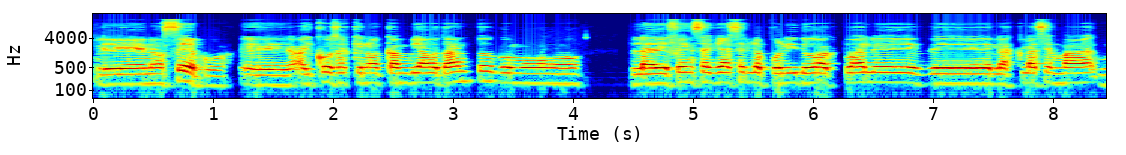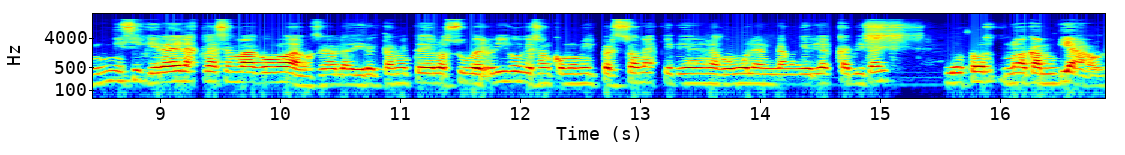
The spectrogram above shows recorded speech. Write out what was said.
eh, no sé, pues, eh, hay cosas que no han cambiado tanto como la defensa que hacen los políticos actuales de las clases más, ni siquiera de las clases más acomodadas, o sea, habla directamente de los súper ricos, que son como mil personas que tienen, acumulan la mayoría del capital, y eso no ha cambiado,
